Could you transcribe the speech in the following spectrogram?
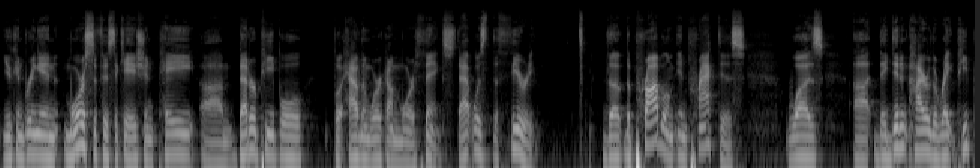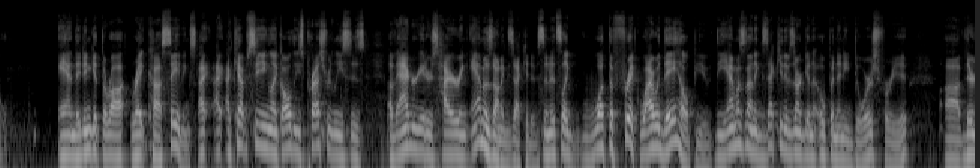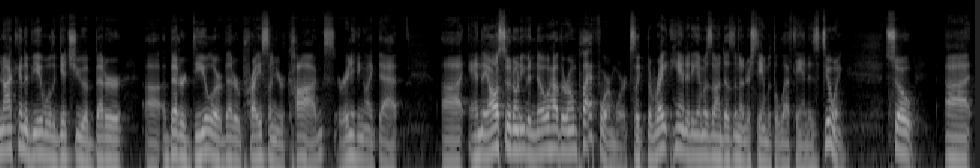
You can bring in more sophistication, pay um, better people, but have them work on more things. That was the theory. the The problem in practice was uh, they didn't hire the right people and they didn't get the right cost savings. I, I kept seeing like all these press releases of aggregators hiring Amazon executives, and it's like, what the frick? Why would they help you? The Amazon executives aren't going to open any doors for you. Uh, they're not going to be able to get you a better uh, a better deal or a better price on your cogs or anything like that. Uh, and they also don't even know how their own platform works. Like the right hand at Amazon doesn't understand what the left hand is doing. So uh,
